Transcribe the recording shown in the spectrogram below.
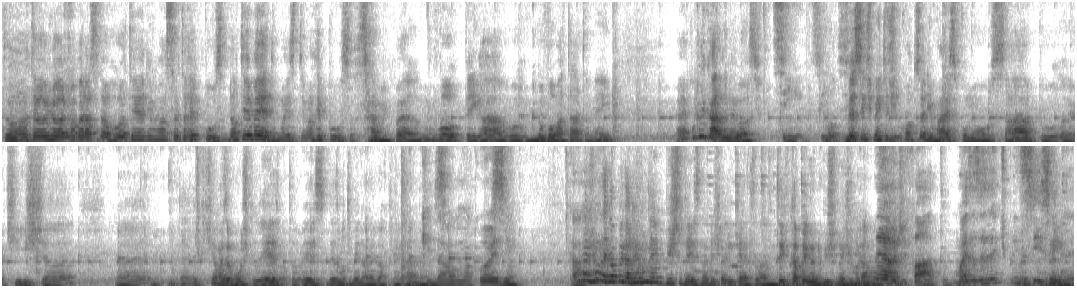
Então até hoje eu olho uma barata da rua tem ali uma certa repulsa. Não tenho medo, mas tem uma repulsa, sabe, com ela. Não vou pegar, vou, não vou matar também. É complicado o negócio. Sim, sim. O sim. Meu sentimento de encontros animais, como sapo, lagartixa, é, acho que tinha mais acho que lesma, talvez. Lesma também não é legal pegar, né? Que dá alguma coisa? Sim. Cara. Mas não é legal pegar nenhum bicho desse, né? Deixa ele quieto lá, não tem que ficar pegando bicho nenhum na mão. Não, de fato. Mas às vezes a gente precisa, Sim, né?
